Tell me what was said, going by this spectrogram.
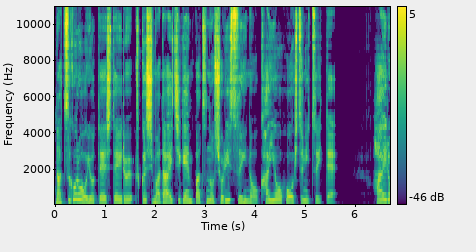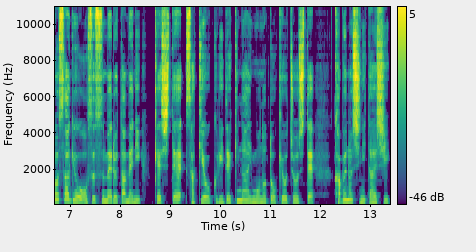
夏頃を予定している福島第一原発の処理水の海洋放出について廃炉作業を進めるために決して先送りできないものと強調して株主に対し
